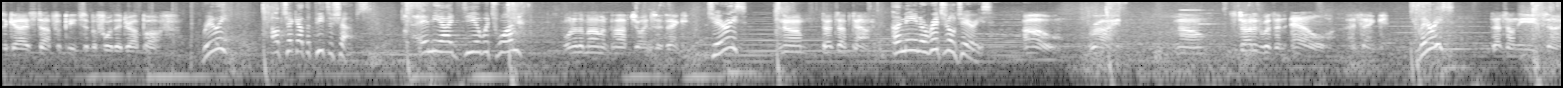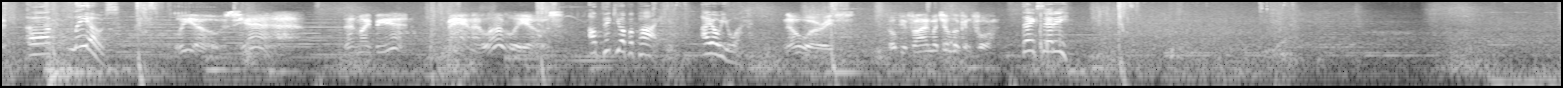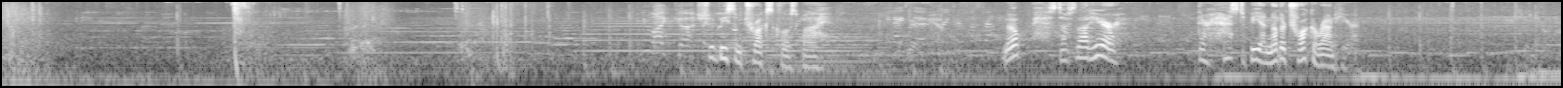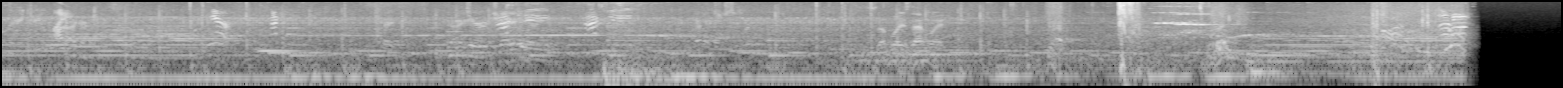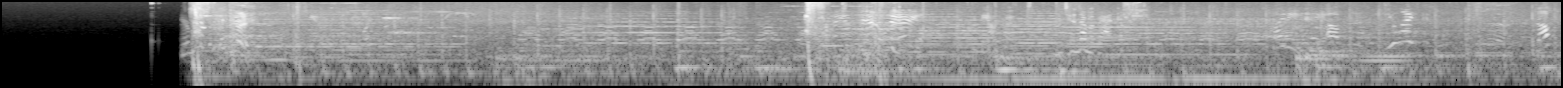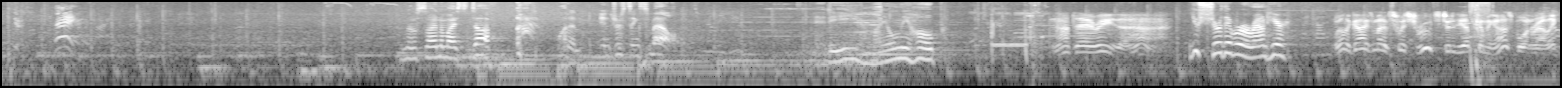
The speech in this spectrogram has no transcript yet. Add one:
The guys stop for pizza before they drop off. Really? I'll check out the pizza shops. Any idea which one? One of the mom and pop joints, I think. Jerry's? No, that's uptown. I mean, original Jerry's. Oh, right. No, started with an L, I think. Larry's? That's on the east side. Uh, Leo's. Leo's, yeah. That might be it. Man, I love Leo's. I'll pick you up a pie. I owe you one. No worries. Hope you find what you're looking for. Thanks, Eddie. Should be some trucks close by. Nope, stuff's not here. There has to be another truck around here. Subway's that way. Pretend No sign of my stuff. what an interesting smell. Eddie, you're my only hope. Not there either, huh? You sure they were around here? Well, the guys might have switched routes due to the upcoming Osborn rally.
